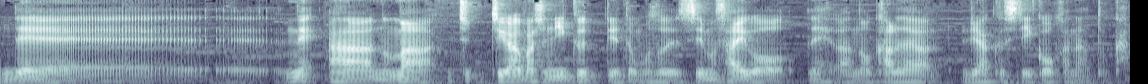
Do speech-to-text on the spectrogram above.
で、ね、あの、まあ、違う場所に行くっていうともそうですし、もう最後、ね、あの、体リラックスしていこうかなとか、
